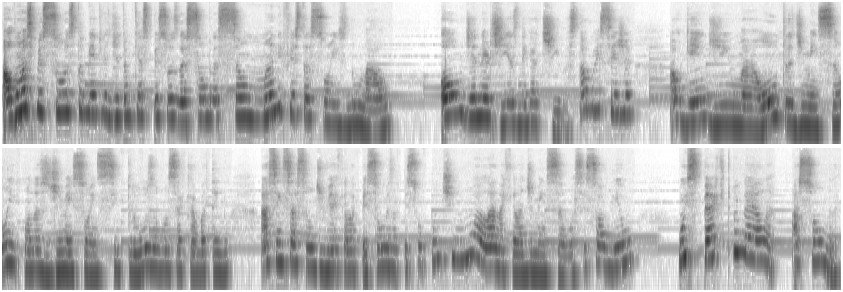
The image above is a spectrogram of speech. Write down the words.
Algumas pessoas também acreditam que as pessoas das sombras são manifestações do mal ou de energias negativas. Talvez seja alguém de uma outra dimensão e quando as dimensões se cruzam, você acaba tendo a sensação de ver aquela pessoa, mas a pessoa continua lá naquela dimensão. Você só viu o espectro dela, a sombra.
